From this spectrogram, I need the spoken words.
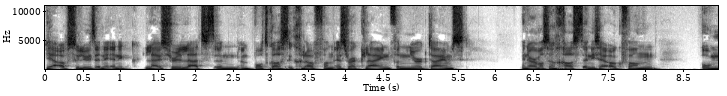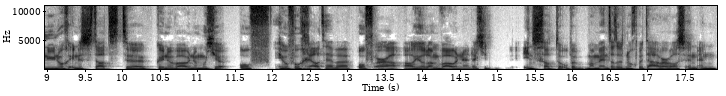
Ja, absoluut. En, en ik luisterde laatst een, een podcast, ik geloof van Ezra Klein van de New York Times. En daar was een gast en die zei ook van... om nu nog in de stad te kunnen wonen... moet je of heel veel geld hebben of er al, heel lang wonen. Dat je instapte op het moment dat het nog betaalbaar was... en, en,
